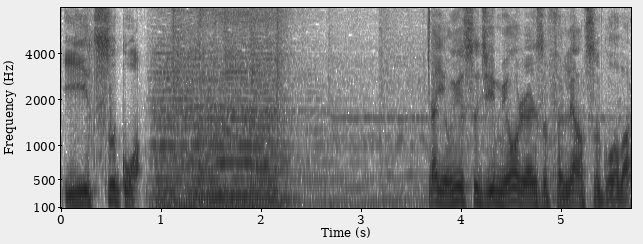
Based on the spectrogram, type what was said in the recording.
一次过。那英语四级没有人是分两次过吧？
